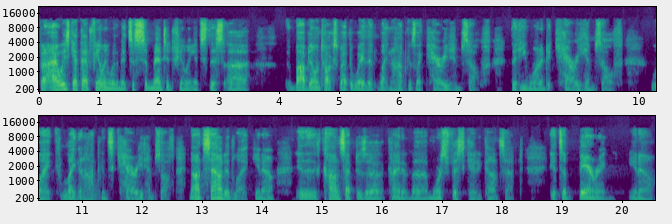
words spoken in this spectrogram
but I always get that feeling with him. It's a cemented feeling. It's this uh Bob Dylan talks about the way that Lightnin' Hopkins like carried himself, that he wanted to carry himself like Lightnin' Hopkins carried himself, not sounded like, you know. The concept is a kind of a more sophisticated concept. It's a bearing, you know.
